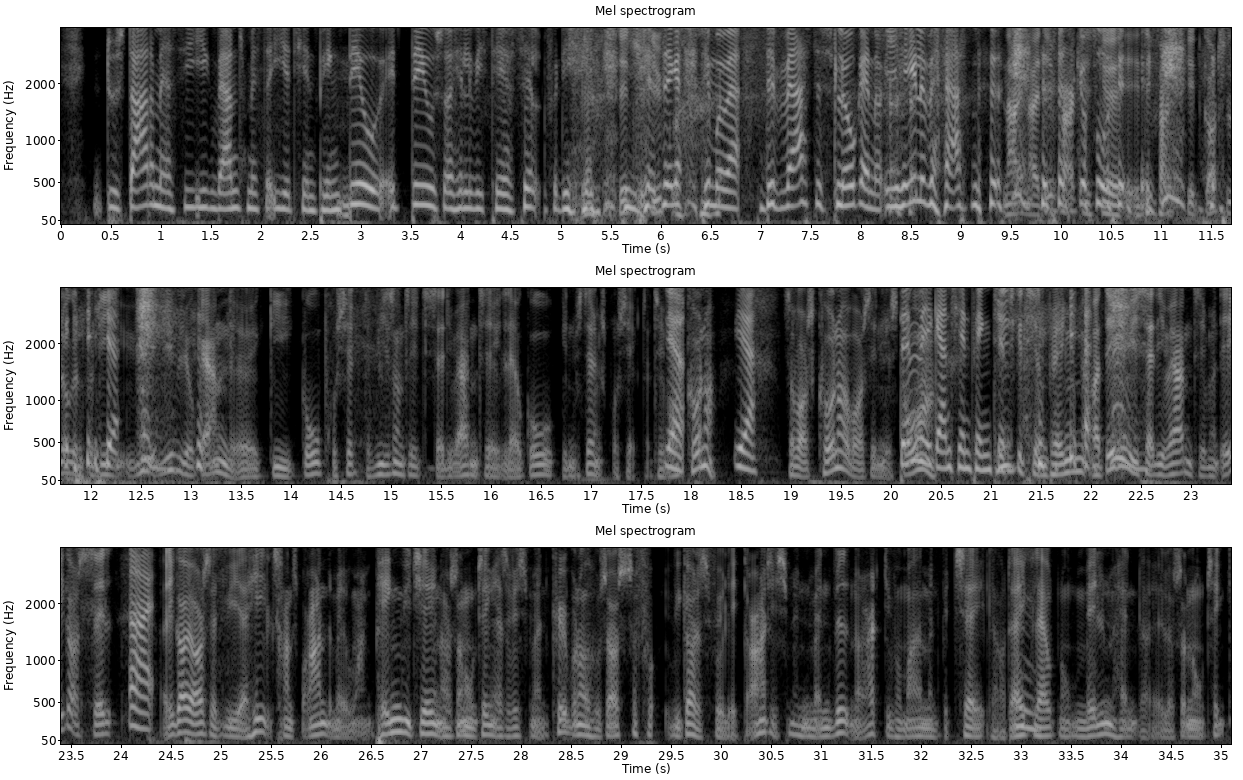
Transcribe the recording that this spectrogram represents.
du starter med at sige, at I er ikke verdensmester i at tjene penge. Mm. Det, er jo, det er jo så heldigvis til jer selv, fordi ja, det, er jeg tænker, det må være det værste slogan i hele verden. nej, nej, det er, faktisk, øh, det er faktisk et godt slogan, fordi ja. vi, vi vil jo gerne øh, give gode projekter. Vi er sådan set sat i verden til at lave gode investeringsprojekter til ja. vores kunder. Ja. Så vores kunder og vores investorer, Dem vil I gerne tjene penge til. De skal tjene penge, og det er vi sat i verden til, men det er ikke os selv. Nej. Og det gør jo også, at vi er helt transparente med, hvor mange penge vi tjener og sådan nogle ting. Altså hvis man køber noget hos os, så får, vi gør det selvfølgelig ikke gratis, men man ved nøjagtigt, hvor meget man betaler, og der er mm. ikke lavet nogen mellemhandler eller sådan nogle ting.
